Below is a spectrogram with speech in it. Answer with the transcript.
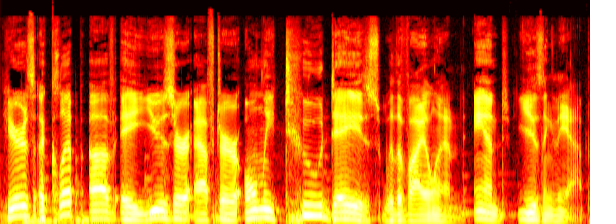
Here's a clip of a user after only two days with a violin and using the app.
